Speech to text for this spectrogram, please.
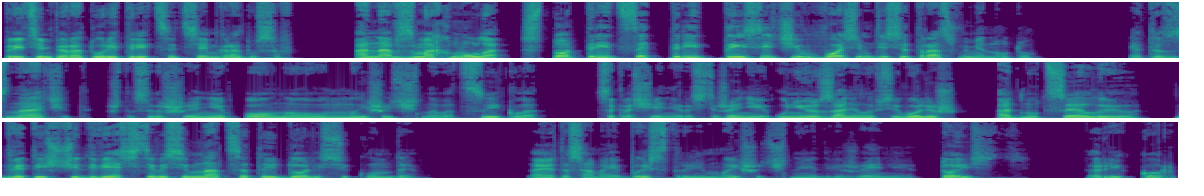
при температуре 37 градусов она взмахнула 133 тысячи 80 раз в минуту. Это значит, что совершение полного мышечного цикла, сокращение растяжения, у нее заняло всего лишь одну целую 2218 доли секунды. А это самое быстрое мышечное движение, то есть рекорд.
